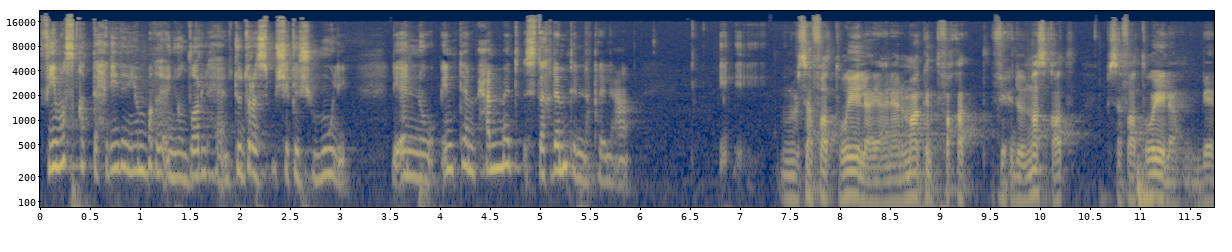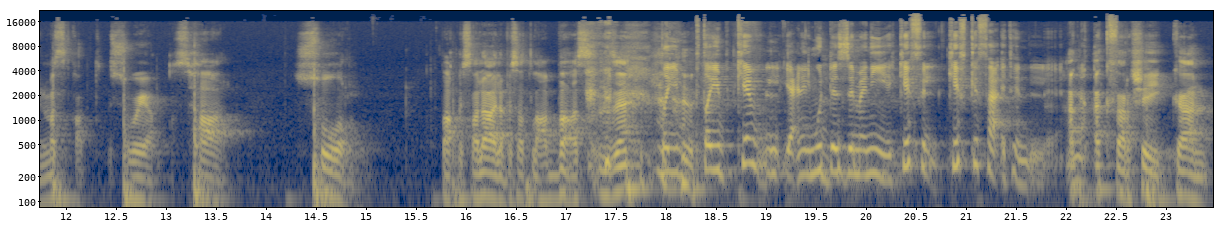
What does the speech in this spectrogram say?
في مسقط تحديدا ينبغي أن ينظر لها أن تدرس بشكل شمولي لأنه أنت محمد استخدمت النقل العام. مسافات طويلة يعني أنا ما كنت فقط في حدود مسقط مسافات طويلة بين مسقط السويق صحار صور باقي صلالة بس أطلع عباس. زين؟ طيب طيب كم يعني المدة الزمنية؟ كيف كيف كفاءة النقل أكثر شيء كان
